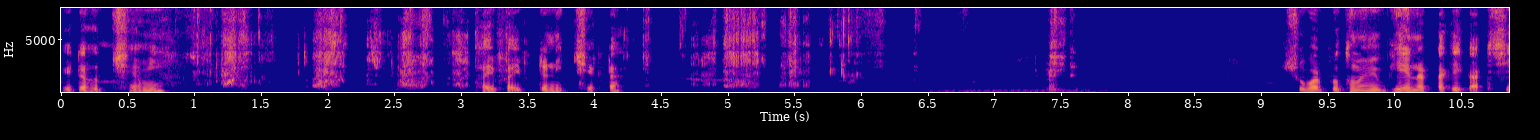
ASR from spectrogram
এটা হচ্ছে আমি থাই ফাইভটা নিচ্ছি একটা। সবার প্রথমে আমি ভিয়েনারটাকে কাটছি।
